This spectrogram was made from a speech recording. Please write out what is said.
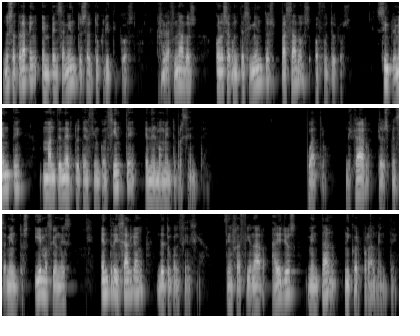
no se atrapen en pensamientos autocríticos relacionados con los acontecimientos pasados o futuros. Simplemente mantener tu atención consciente en el momento presente. 4. Dejar que los pensamientos y emociones entren y salgan de tu conciencia sin reaccionar a ellos mental ni corporalmente.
